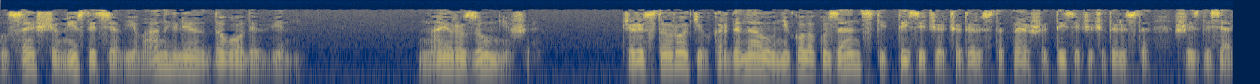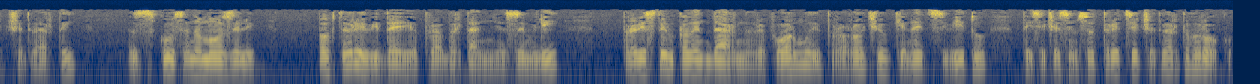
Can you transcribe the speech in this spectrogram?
Усе, що міститься в Євангеліях, доводив він. Найрозумніше, Через сто років кардинал Нікола Кузанський 1401-1464 з Куса на Мозелі повторив ідею про обертання землі, провістив календарну реформу і пророчив кінець світу 1734 року.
